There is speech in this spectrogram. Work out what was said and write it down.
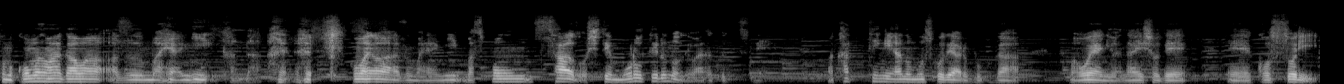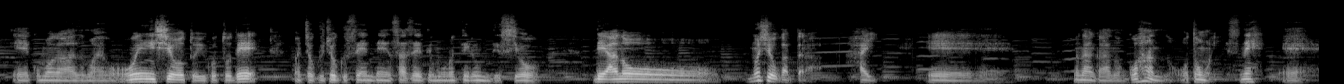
この駒川あずま屋に、噛んだ、駒川あずま屋に、まあ、スポンサードしてもろてるのではなくですね、まあ、勝手にあの息子である僕が、まあ、親には内緒で、えー、こっそり、えー、駒川あずま屋を応援しようということで、まあ、ちょくちょく宣伝させてもらってるんですよ。で、あのー、もしよかったら、はい、えー、なんかあの、ご飯のお供にですね、えー、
